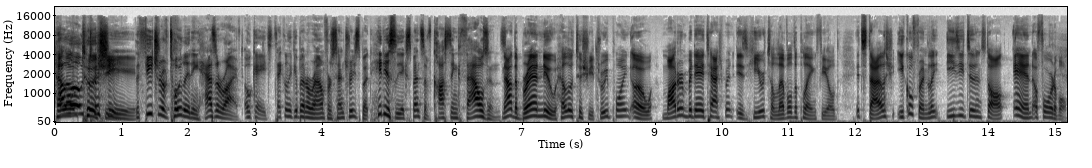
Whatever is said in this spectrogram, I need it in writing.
Hello, Hello, Tushy. Tushy. The future of toileting has arrived. Okay, it's technically been around for centuries, but hideously expensive, costing thousands. Now the brand new Hello Tushy 3.0 modern bidet attachment is here to level the playing field. It's stylish, eco-friendly, easy to install, and affordable.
